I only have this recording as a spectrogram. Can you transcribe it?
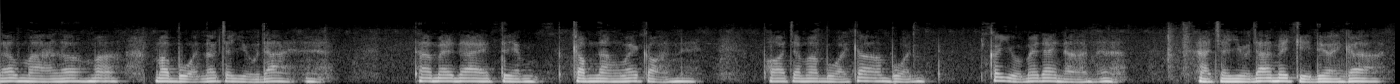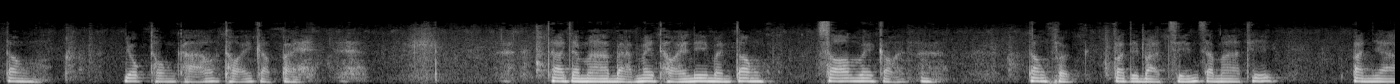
แล้วมาแล้วมามาบวชแล้วจะอยู่ได้ถ้าไม่ได้เตรียมกำลังไว้ก่อนพอจะมาบวชก็บวช ก็อยู่ไม่ได้นานอาจจะอยู่ได้ไม่กี่เดือนก็ต้องยกธงขาวถอยกลับไป ถ้าจะมาแบบไม่ถอยนี่มันต้องซ้อมไว้ก่อน ต้องฝึกปฏิบัติศีลสมาธิปัญญา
